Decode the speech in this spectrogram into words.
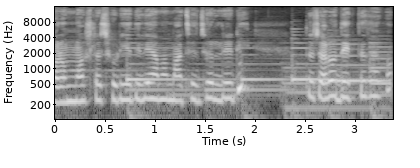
গরম মশলা ছড়িয়ে দিলে আমার মাছের ঝোল রেডি। তো চলো দেখতে থাকো।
